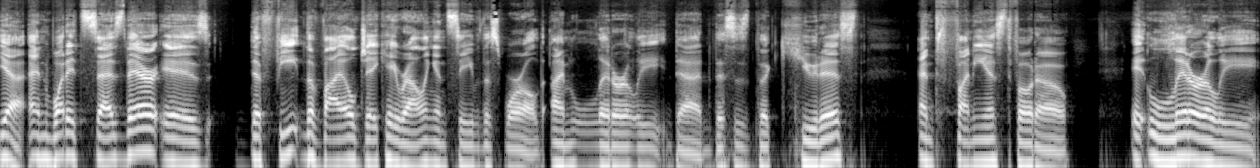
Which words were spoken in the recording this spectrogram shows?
Yeah, and what it says there is defeat the vile J.K. Rowling and save this world. I'm literally dead. This is the cutest and funniest photo. It literally.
